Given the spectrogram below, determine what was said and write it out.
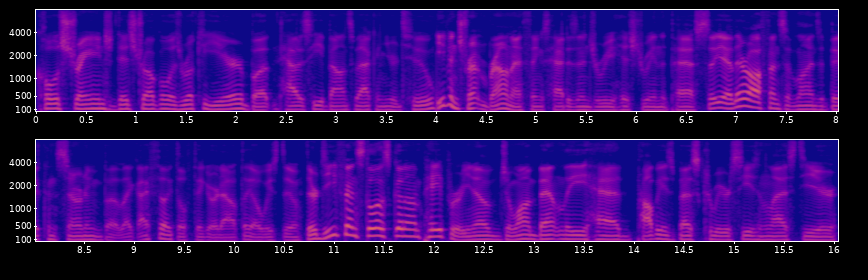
Cole Strange did struggle his rookie year, but how does he bounce back in year two? Even Trent Brown, I think, has had his injury history in the past. So yeah, their offensive line's a bit concerning, but like I feel like they'll figure it out. They always do. Their defense still looks good on paper. You know, Bentley had probably his best career season last year.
